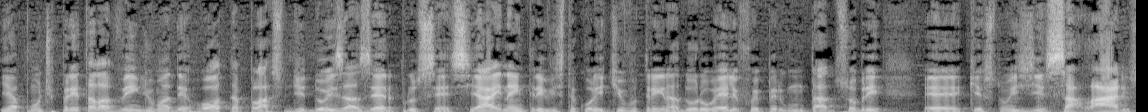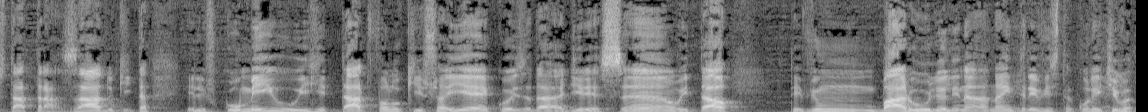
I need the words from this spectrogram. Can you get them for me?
E a Ponte Preta ela vem de uma derrota de 2 a 0 para o CSA e na entrevista coletiva o treinador o Hélio foi perguntado sobre é, questões de salário, está atrasado, o que, que tá. Ele ficou meio irritado, falou que isso aí é coisa da direção e tal. Teve um barulho ali na, na entrevista coletiva.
